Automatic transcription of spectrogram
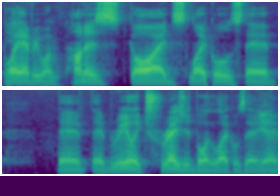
by everyone, hunters, guides, locals. They're they're they're really treasured by the locals there. Yeah. Yeah.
